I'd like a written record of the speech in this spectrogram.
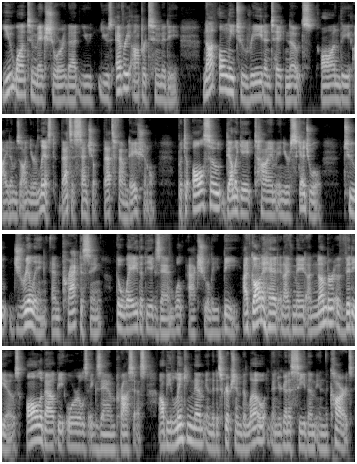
you want to make sure that you use every opportunity not only to read and take notes on the items on your list, that's essential, that's foundational, but to also delegate time in your schedule to drilling and practicing the way that the exam will actually be. I've gone ahead and I've made a number of videos all about the orals exam process. I'll be linking them in the description below and you're going to see them in the cards.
